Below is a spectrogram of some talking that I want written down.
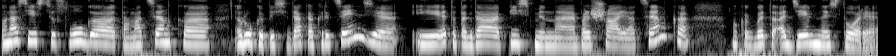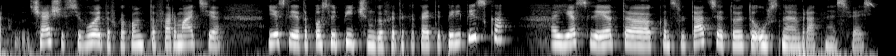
У нас есть услуга, там, оценка рукописи, да, как рецензия, и это тогда письменная большая оценка, ну, как бы это отдельная история. Чаще всего это в каком-то формате, если это после питчингов, это какая-то переписка, а если это консультация, то это устная обратная связь.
